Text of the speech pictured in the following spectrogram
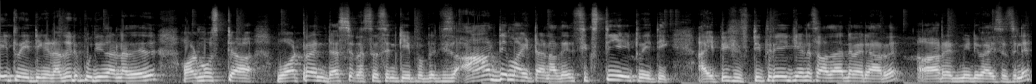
eight rating ഉണ്ട്. അതൊരു പുതിയതാണ്. അതായത് almost water and dust resistant capabilities ആദ്യമായിട്ടാണ്. അതായത് sixty eight rating I P fifty three ഒക്കെയാണ് സാധാരണ വരാറ് റെഡ്മി ഡിവൈസസിൽ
